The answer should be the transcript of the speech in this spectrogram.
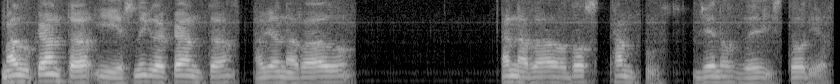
Madhukanta y Snigdha Kanta habían narrado, han narrado dos campus llenos de historias,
